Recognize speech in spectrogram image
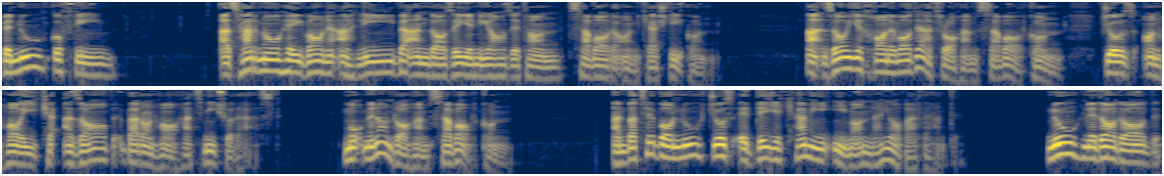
به نوح گفتیم از هر نوع حیوان اهلی به اندازه نیازتان سوار آن کشتی کن. اعضای خانوادت را هم سوار کن جز آنهایی که عذاب بر آنها حتمی شده است. مؤمنان را هم سوار کن. البته با نوح جز عده کمی ایمان نیاوردند. نوح ندا داد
